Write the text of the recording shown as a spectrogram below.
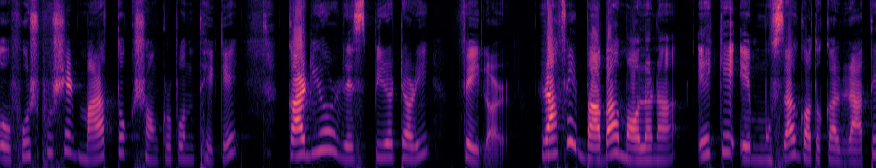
ও ফুসফুসের মারাত্মক সংক্রমণ থেকে কার্ডিও রেসপিরেটরি ফেইলর। রাফির বাবা মৌলানা এ কে এম মুসা গতকাল রাতে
